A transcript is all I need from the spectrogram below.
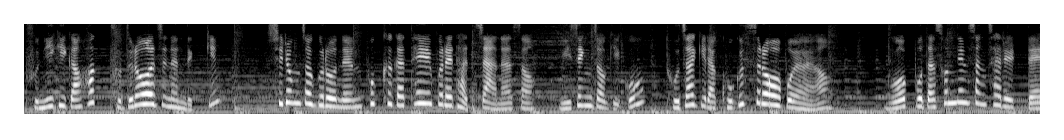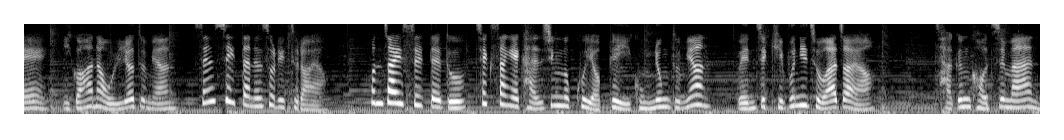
분위기가 확 부드러워지는 느낌? 실용적으로는 포크가 테이블에 닿지 않아서 위생적이고 도자기라 고급스러워 보여요. 무엇보다 손님 상 차릴 때 이거 하나 올려두면 센스 있다는 소리 들어요. 혼자 있을 때도 책상에 간식 놓고 옆에 이 공룡 두면 왠지 기분이 좋아져요. 작은 거지만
